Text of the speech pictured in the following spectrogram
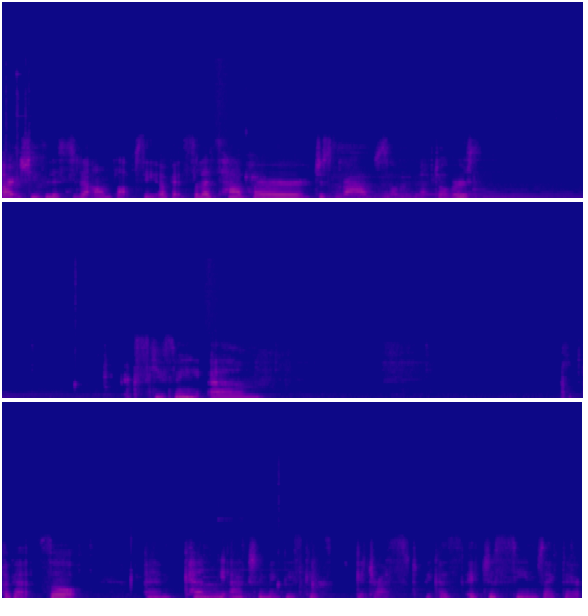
Alright, she's listed it on Plopsy. Okay, so let's have her just grab some leftovers. Excuse me. Um. Okay, so um, can we actually make these kids get dressed? Because it just seems like they're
